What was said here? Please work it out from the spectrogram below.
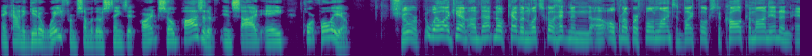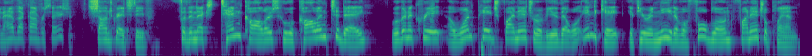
and kind of get away from some of those things that aren't so positive inside a portfolio. Sure. Well, again, on that note, Kevin, let's go ahead and uh, open up our phone lines, invite folks to call, come on in and, and have that conversation. Sounds great, Steve. For the next 10 callers who will call in today, we're going to create a one page financial review that will indicate if you're in need of a full blown financial plan.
